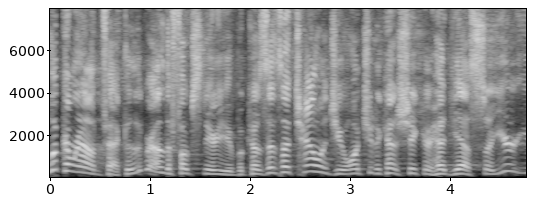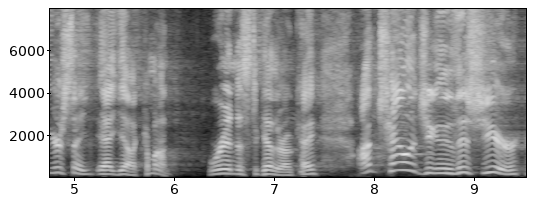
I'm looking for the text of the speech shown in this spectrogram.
Look around, in look around the folks near you because as I challenge you, I want you to kind of shake your head yes. So you're, you're saying, yeah, yeah, come on. We're in this together, okay? I'm challenging you this year.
